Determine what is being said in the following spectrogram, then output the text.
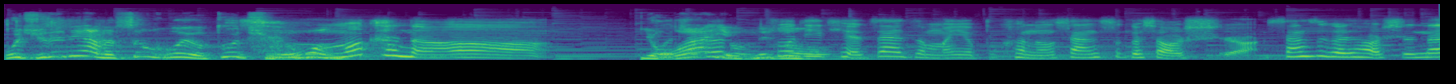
我觉得那样的生活有多绝望？怎么可能？有啊，有那坐地铁再怎么也不可能三四个小时，三四个小时那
